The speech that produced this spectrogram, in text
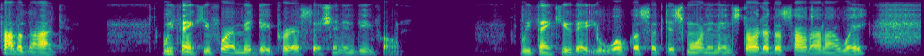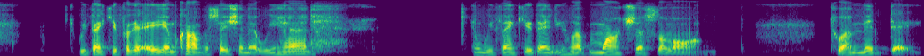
Father God, we thank you for our midday prayer session in Devo. We thank you that you woke us up this morning and started us out on our way. We thank you for the AM conversation that we had. And we thank you that you have marched us along to our midday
